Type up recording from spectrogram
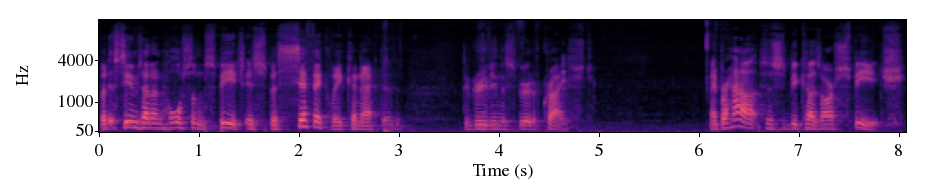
But it seems that unwholesome speech is specifically connected to grieving the Spirit of Christ. And perhaps this is because our speech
